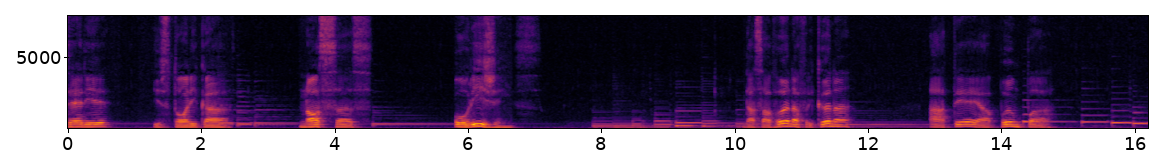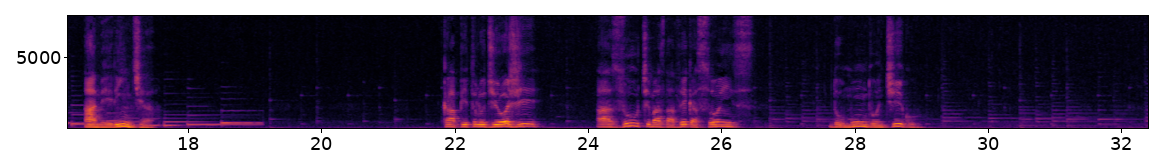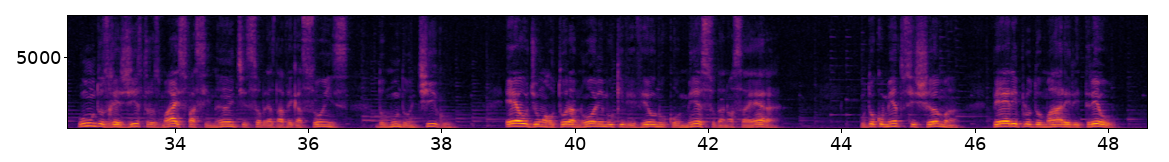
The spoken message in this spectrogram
Série histórica Nossas Origens da savana africana até a pampa ameríndia. Capítulo de hoje: As últimas navegações do mundo antigo. Um dos registros mais fascinantes sobre as navegações do mundo antigo é o de um autor anônimo que viveu no começo da nossa era. O documento se chama Périplo do Mar Eritreu,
